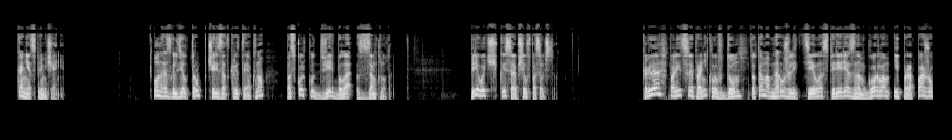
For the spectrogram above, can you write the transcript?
Конец примечания. Он разглядел труп через открытое окно, поскольку дверь была замкнута. Переводчик и сообщил в посольство. Когда полиция проникла в дом, то там обнаружили тело с перерезанным горлом и пропажу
